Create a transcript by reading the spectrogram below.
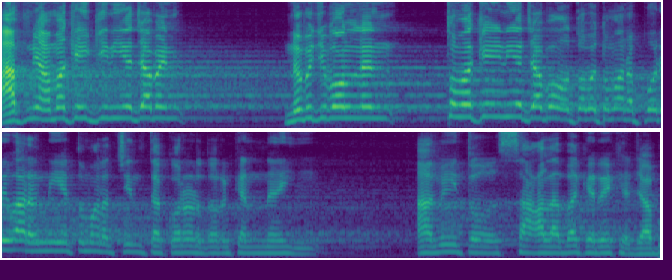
আপনি আমাকেই কি নিয়ে যাবেন? নবীজি বললেন তোমাকেই নিয়ে যাব, তবে তোমার পরিবার নিয়ে তোমার চিন্তা করার দরকার নাই। আমি তো সালাবাকে রেখে যাব।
